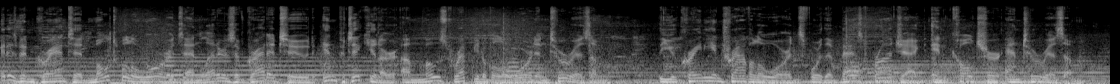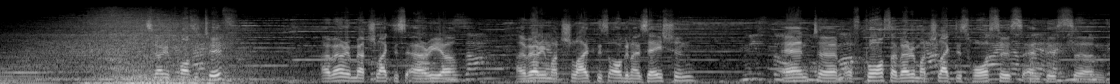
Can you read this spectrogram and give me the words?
It has been granted multiple awards and letters of gratitude, in particular, a most reputable award in tourism, the Ukrainian Travel Awards for the best project in culture and tourism. It's very positive. I very much like this area. I very much like this organization. And um, of course, I very much like these horses and these um,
